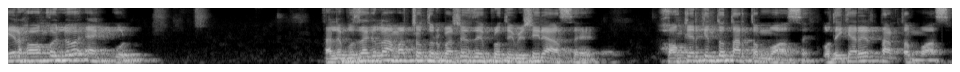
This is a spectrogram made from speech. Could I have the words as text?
এর হক হলো এক গুণ তাহলে বোঝা গেল আমার চতুর্পাশে যে প্রতিবেশীরা আছে, হকের কিন্তু তারতম্য আছে, অধিকারের তারতম্য আছে।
